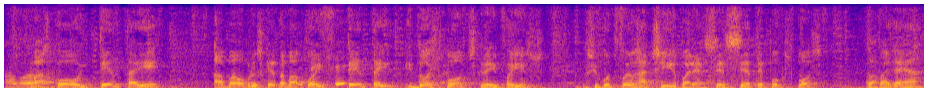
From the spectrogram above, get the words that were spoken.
A mama. Marcou 80 aí. A mão Brusqueta marcou 86? 82 pontos, creio, foi isso. O segundo foi o Ratinho, parece, 60 e poucos pontos. Ela vai ganhar.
